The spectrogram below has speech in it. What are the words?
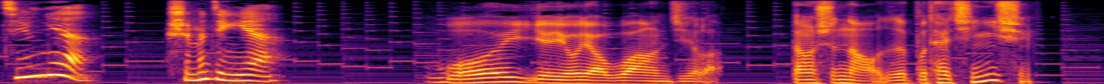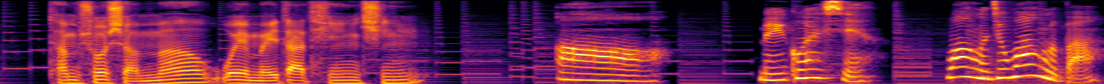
经验？什么经验？我也有点忘记了。当时脑子不太清醒，他们说什么我也没大听清。哦，没关系，忘了就忘了吧。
